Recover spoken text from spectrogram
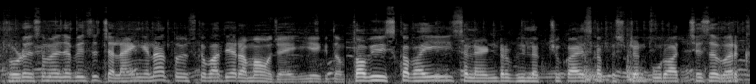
थोड़े समय जब इसे चलाएँगे ना तो उसके बाद ये रमा हो जाएगी एकदम। तो अभी इसका भाई सिलेंडर भी लग चुका है इसका पिस्टन पूरा अच्छे से वर्क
